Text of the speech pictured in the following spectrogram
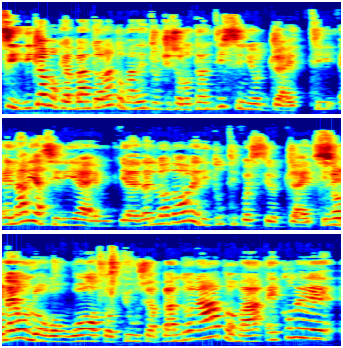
Sì, diciamo che è abbandonato, ma dentro ci sono tantissimi oggetti e l'aria si riempie dell'odore di tutti questi oggetti. Sì. Non è un luogo vuoto, chiuso e abbandonato, ma è come...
